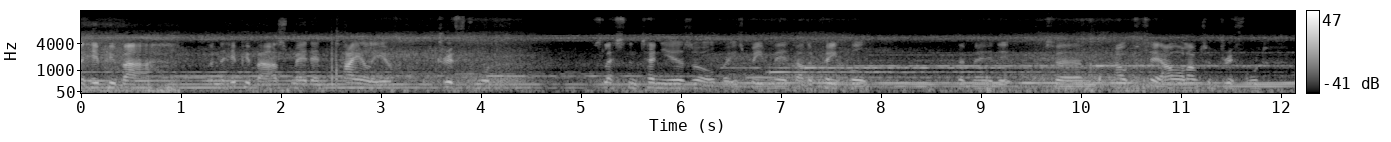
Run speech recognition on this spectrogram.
The hippie bar and the hippie bar is made entirely of driftwood. It's less than 10 years old but it's been made by the people that made it um, out say all out of driftwood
